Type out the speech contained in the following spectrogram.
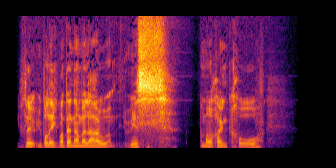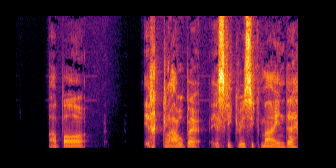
Ich überlege mir dann einmal auch, wie es einmal kommen könnte. Aber ich glaube, es gibt gewisse Gemeinden,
